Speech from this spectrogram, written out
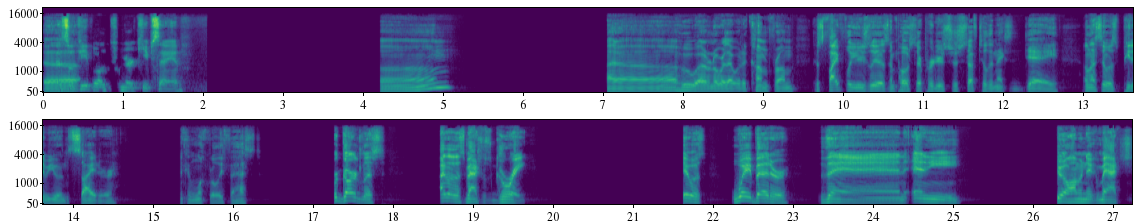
That's Uh, what people on Twitter keep saying. Um. Uh, who I don't know where that would have come from because Fightful usually doesn't post their producer stuff till the next day, unless it was PW Insider. I can look really fast. Regardless, I thought this match was great. It was way better than any Dominic match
